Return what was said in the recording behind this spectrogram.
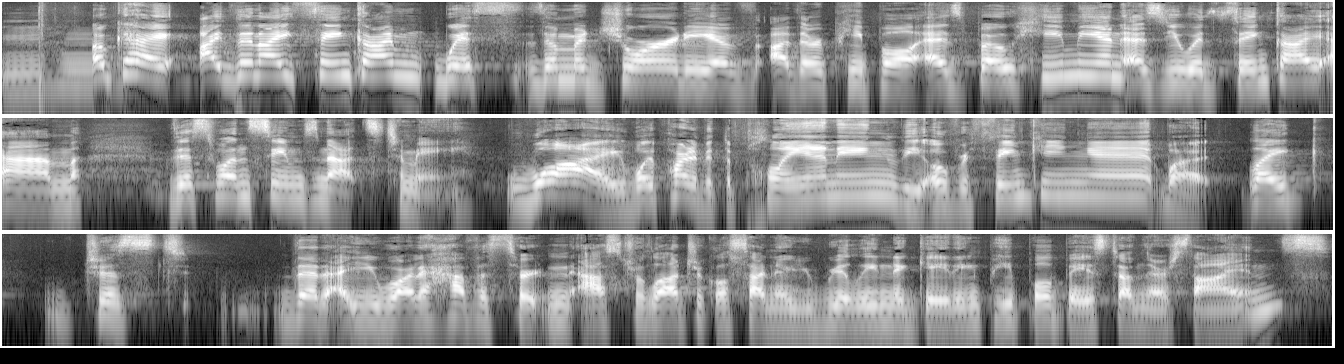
Mm-hmm. Okay, I, then I think I'm with the majority of other people. As bohemian as you would think I am, this one seems nuts to me. Why? What part of it? The planning, the overthinking it? What? Like, just that you want to have a certain astrological sign. Are you really negating people based on their signs?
